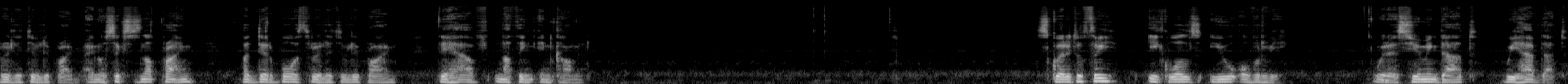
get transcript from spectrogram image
relatively prime. I know 6 is not prime, but they're both relatively prime. They have nothing in common. Square root of 3 equals u over v. We're assuming that we have that,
